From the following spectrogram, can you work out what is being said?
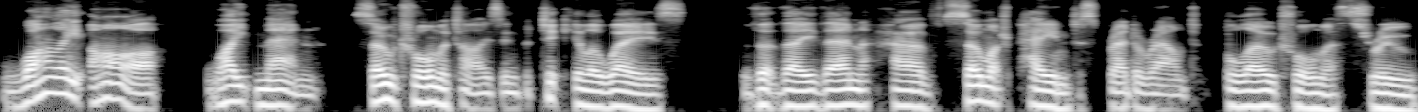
why are white men so traumatized in particular ways that they then have so much pain to spread around, to blow trauma through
